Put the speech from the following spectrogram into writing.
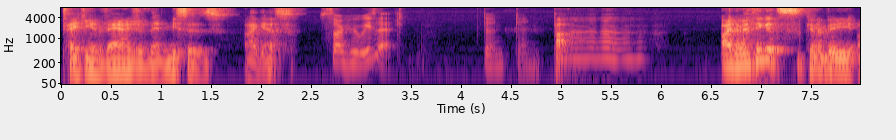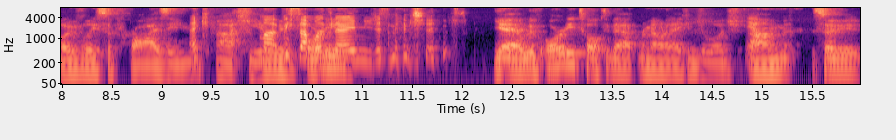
taking advantage of their misses, I guess. So who is it? Dun dun Uh. I don't think it's going to be overly surprising Okay. uh, here. Might be We've someone's already- name you just mentioned. Yeah, we've already talked about Romelda Aiken George. Yeah. Um, so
